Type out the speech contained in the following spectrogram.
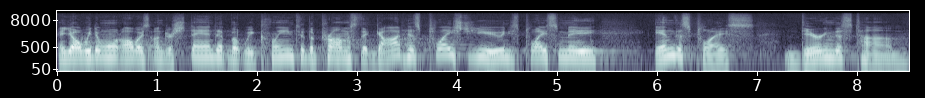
And y'all, we don't always understand it, but we cling to the promise that God has placed you and He's placed me in this place during this time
